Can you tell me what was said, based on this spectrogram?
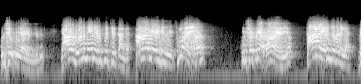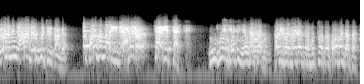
குடிசை எப்படியா எரிஞ்சது? யாரும் வேணுமேனு எடுத்து வச்சிருக்காங்க. அதனால எரிஞ்சது? சும்மா. குடிசை எப்படியா தானா எரியும்? தானா எரிஞ்சது இல்லைங்க வேணும்னு யாரோ நெருப்பு வச்சிருக்காங்க. குழப்பம் இருக்குது. இன்னைக்கு மட்டும் ஏன் மைதானத்துல முத்துவரத்தன் கொலை பண்ணிட்டா சார்.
